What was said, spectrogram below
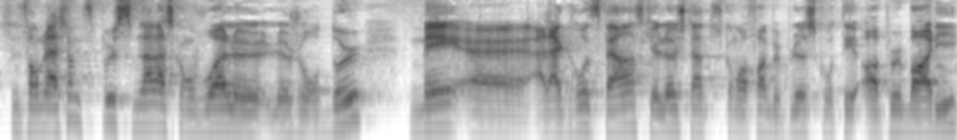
c'est une formulation un petit peu similaire à ce qu'on voit le, le jour 2. Mais euh, à la grosse différence que là, justement, tout ce qu'on va faire un peu plus côté upper body,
